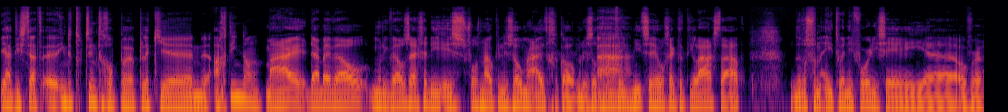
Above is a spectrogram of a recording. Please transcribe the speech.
eh, Ja, die staat eh, in de top 20 op eh, plekje eh, 18 dan. Maar daarbij wel, moet ik wel zeggen, die is volgens mij ook in de zomer uitgekomen. Dus dat Ah. vind ik niet zo heel gek dat die laag staat. Dat was van A24 die serie eh, over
